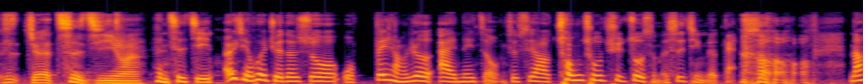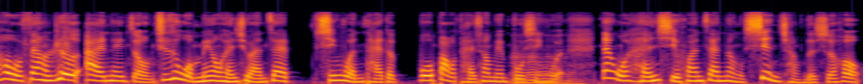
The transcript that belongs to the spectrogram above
是觉得刺激吗？很刺激，而且会觉得说我非常热爱那种就是要冲出去做什么事情的感受。然后我非常热爱那种，其实我没有很喜欢在新闻台的播报台上面播新嗯闻，但我很喜欢在那种现场的时候，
